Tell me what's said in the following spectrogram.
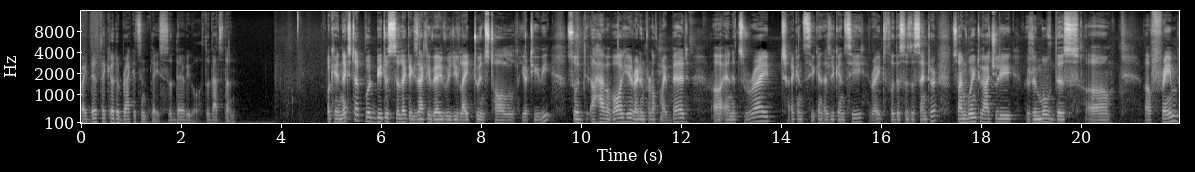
Right there secure the brackets in place. So there we go. So that's done Okay, next step would be to select exactly where would you like to install your TV. So I have a wall here right in front of my bed uh, and it's right, I can see, can, as you can see, right? So this is the center. So I'm going to actually remove this uh, uh, frame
